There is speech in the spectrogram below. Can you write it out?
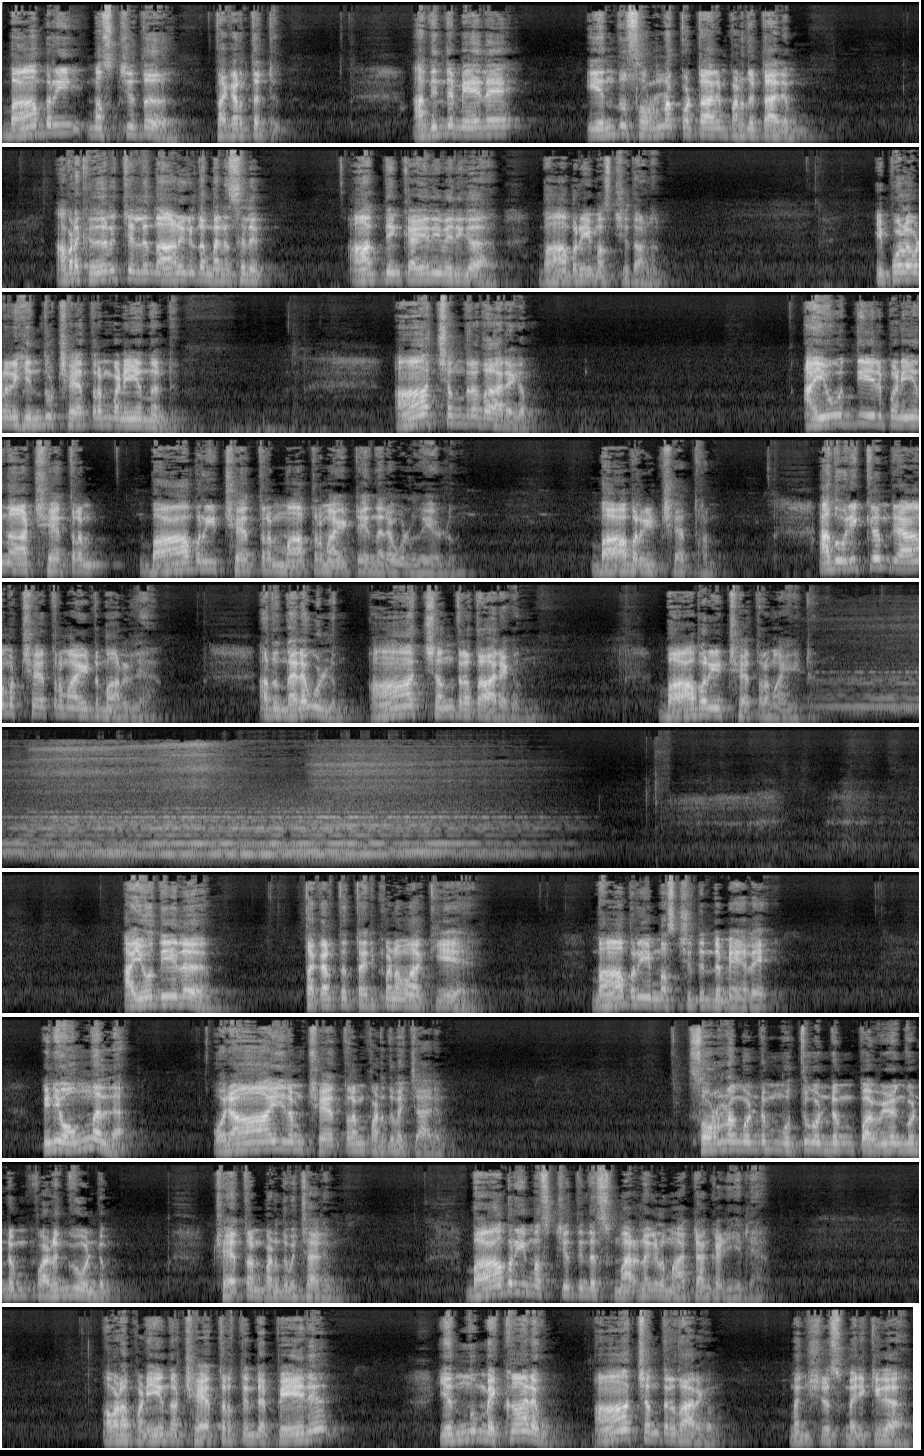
ബാബറി മസ്ജിദ് തകർത്തിട്ട് അതിന്റെ മേലെ എന്ത് സ്വർണക്കൊട്ടാലും പണിതിട്ടാലും അവിടെ കയറി ചെല്ലുന്ന ആളുകളുടെ മനസ്സിൽ ആദ്യം കയറി വരിക ബാബറി മസ്ജിദാണ്. ഇപ്പോൾ അവിടെ ഒരു ഹിന്ദു ക്ഷേത്രം പണിയുന്നുണ്ട്. ആ ചന്ദ്രതാരകം അയോധ്യയിൽ പണിയുന്ന ആ ക്ഷേത്രം ബാബറി ക്ഷേത്രം മാത്രമായിട്ടേ നിലകൊള്ളുകയുള്ളൂ. ബാബറി ക്ഷേത്രം. അതൊരിക്കലും രാമക്ഷേത്രമായിട്ട് മാറില്ല. അത് നിലകൊള്ളും ആ ചന്ദ്രതാരകം ബാബറി ക്ഷേത്രമായിട്ട്. അയോധ്യയിൽ തകർത്ത് തരിപ്പണമാക്കിയ ബാബറി മസ്ജിദിന്റെ മേലെ. ഇനി ഒന്നല്ല ഒരായിരം ക്ഷേത്രം പണിതു വെച്ചാലും. സ്വർണം കൊണ്ടും മുത്തുകൊണ്ടും പവിഴം കൊണ്ടും പളുങ്കുകൊണ്ടും ക്ഷേത്രം പണിതു വെച്ചാലും ബാബറി മസ്ജിദിന്റെ സ്മരണകൾ മാറ്റാൻ കഴിയില്ല. അവിടെ പണിയുന്ന ക്ഷേത്രത്തിന്റെ പേര് എന്നും എക്കാലവും ആ ചന്ദ്രതാരകം മനുഷ്യർ സ്മരിക്കുക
